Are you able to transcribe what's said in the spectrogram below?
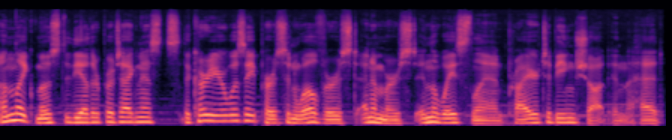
Unlike most of the other protagonists, the courier was a person well versed and immersed in the wasteland prior to being shot in the head.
